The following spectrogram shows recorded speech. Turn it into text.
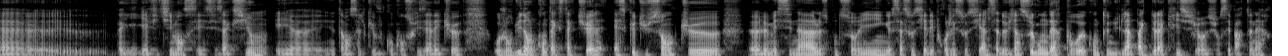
euh, bah, il y a effectivement ces, actions et, euh, et notamment celles que vous co-construisez avec eux. Aujourd'hui, dans le contexte actuel, est-ce que tu sens que euh, le mécénat, le sponsoring, s'associer à des projets sociaux, ça devient secondaire pour eux compte tenu de l'impact de la crise sur, sur ces partenaires?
